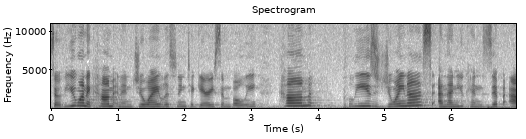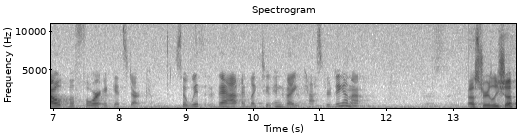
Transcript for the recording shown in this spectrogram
So if you want to come and enjoy listening to Gary Simboli, come, please join us, and then you can zip out before it gets dark. So with that, I'd like to invite Pastor Dan up. Pastor Alicia.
